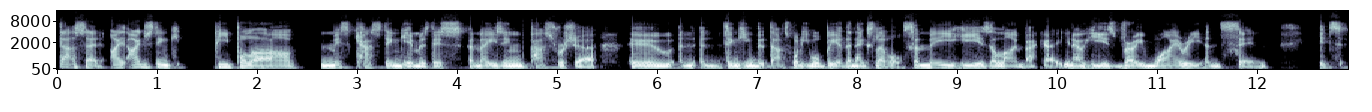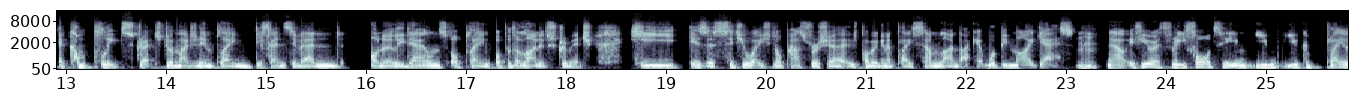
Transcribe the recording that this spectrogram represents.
That said, I, I just think people are miscasting him as this amazing pass rusher who and, and, thinking that that's what he will be at the next level. For me, he is a linebacker. You know, he is very wiry and thin. It's a complete stretch to imagine him playing defensive end on early downs or playing up at the line of scrimmage. He is a situational pass rusher who's probably going to play some linebacker, would be my guess. Mm-hmm. Now, if you're a 3 4 team, you, you could play him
